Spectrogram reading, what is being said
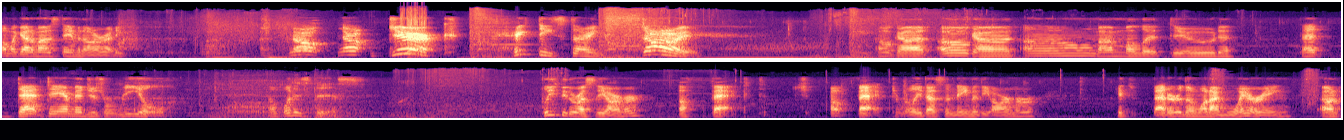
Oh my god, I'm out of stamina already. No, no, dick! I hate these things! Die! Oh god, oh god, oh my mullet, dude. That, that damage is real. Now what is this? Please be the rest of the armor. Effect. Effect. Really? That's the name of the armor? It's better than what I'm wearing. Oh,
